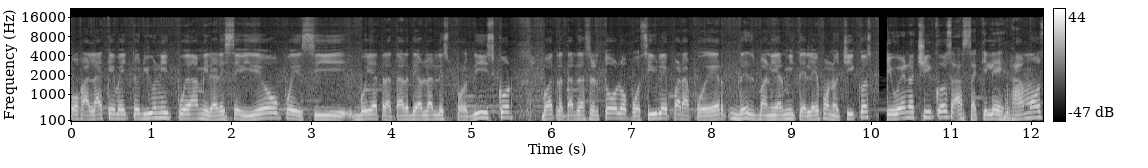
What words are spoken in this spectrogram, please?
ojalá que Vector Unit pueda mirar este video. Pues si voy a tratar de hablarles por Discord. Voy a tratar de hacer todo lo posible para poder desbanear mi teléfono chicos. Y bueno chicos hasta aquí le dejamos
